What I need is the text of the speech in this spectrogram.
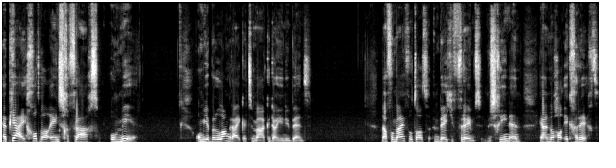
Heb jij God wel eens gevraagd om meer? Om je belangrijker te maken dan je nu bent? Nou, voor mij voelt dat een beetje vreemd misschien en ja, nogal ik gericht.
